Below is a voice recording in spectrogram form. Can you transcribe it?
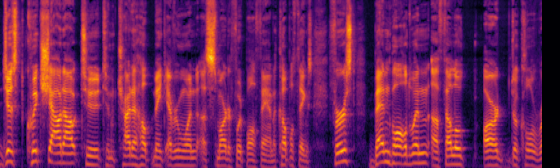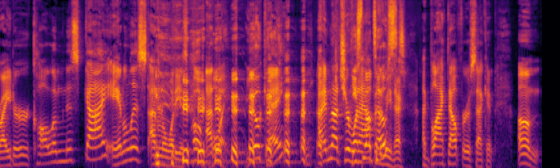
just quick shout out to to try to help make everyone a smarter football fan. A couple things. First, Ben Baldwin, a fellow article writer, columnist guy, analyst. I don't know what he is. Oh boy, you okay? I'm not sure what happened to me there. I blacked out for a second. Um,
